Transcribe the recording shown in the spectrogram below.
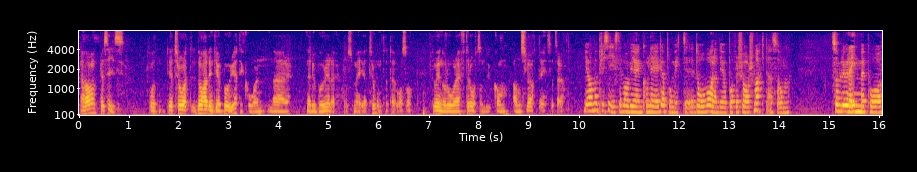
Ja, precis. Och jag tror att då hade inte jag börjat i kåren när, när du började hos mig. Jag tror inte att det var så. Det var ju några år efteråt som du kom anslöt dig så att säga. Ja men precis, det var via en kollega på mitt eh, dåvarande jobb på Försvarsmakten som, som lurade in mig på,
